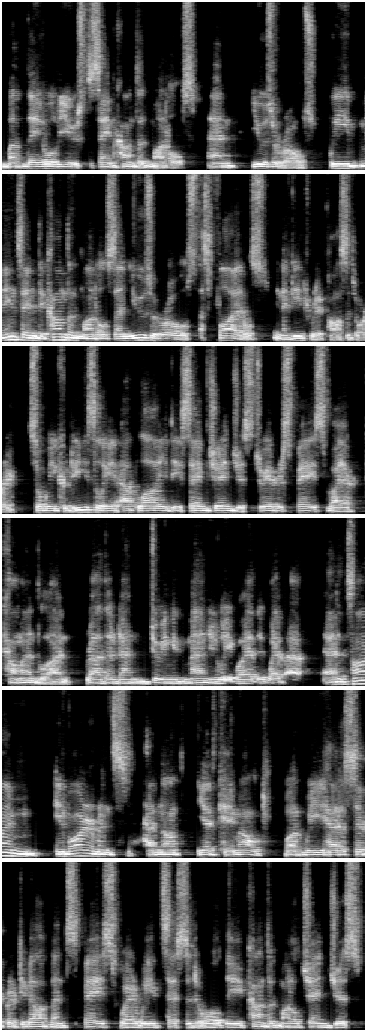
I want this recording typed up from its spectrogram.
but they all used the same content models and user roles. We maintained the content models and user roles as files in a Git repository. So we could easily apply the same changes to every space via command line rather than doing it manually via the web app. At the time, environments had not yet came out but we had a separate development space where we tested all the content model changes,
